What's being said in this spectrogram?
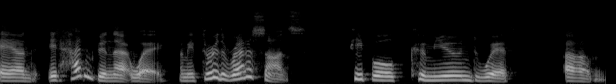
And it hadn't been that way. I mean, through the Renaissance, people communed with um,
